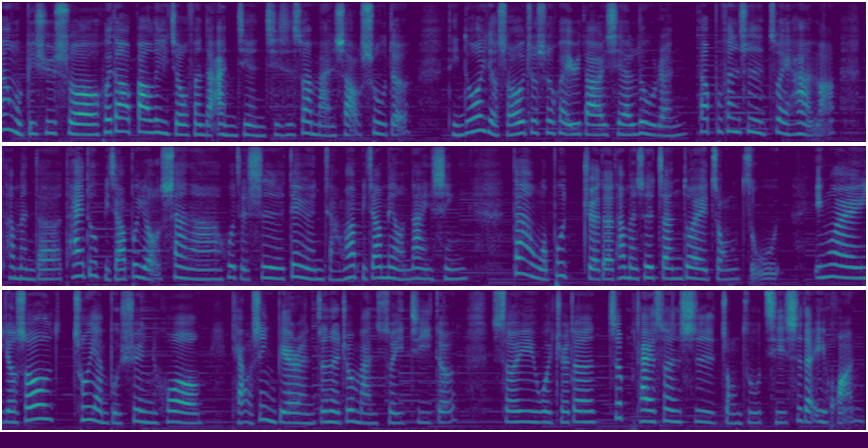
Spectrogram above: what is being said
但我必须说，会到暴力纠纷的案件其实算蛮少数的，顶多有时候就是会遇到一些路人，大部分是醉汉啦，他们的态度比较不友善啊，或者是店员讲话比较没有耐心。但我不觉得他们是针对种族，因为有时候出言不逊或挑衅别人，真的就蛮随机的，所以我觉得这不太算是种族歧视的一环。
